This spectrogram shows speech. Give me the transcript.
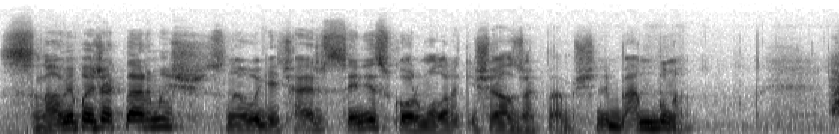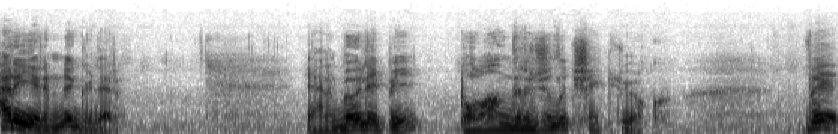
sınav yapacaklarmış. Sınavı geçerseniz koruma olarak işe alacaklarmış. Şimdi ben buna her yerimde gülerim. Yani böyle bir dolandırıcılık şekli yok. Ve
